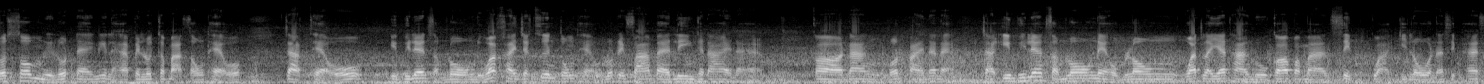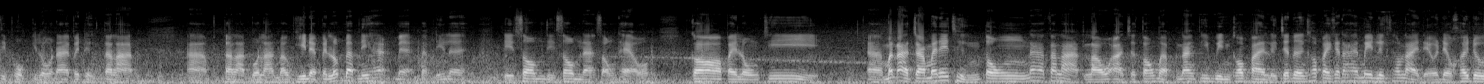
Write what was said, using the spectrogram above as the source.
รถส้มหรือรถแดงนี่แหละฮะเป็นรถกระบะสองแถว จากแถวอิมพีเรียนสำโรง หรือว่าใครจะขึ้นตรงแถวรถไฟฟ้าแบริ่งก็ได้นะฮะ ก็นั่งรถไปนั่นแหละ จากอิมพีเรียนสำโรงเนี่ยผมลงวัดระยะทางดูก็ประมาณ 10 กว่ากิโลนะ15-16 กิโลได้ไปถึงตลาดตลาดโบราณบางพีเนี่ยเป็นรถแบบนี้ฮะแบบแบบนี้เลยสีส้มสีส้มนะสองแถว ก็ไปลงที่มันอาจจะไม่ได้ถึงตรงหน้าตลาดเราอาจจะต้องแบบนั่งที่วินเข้าไป หรือจะเดินเข้าไปก็ได้ไม่ลึกเท่าไหร่เดี๋ยวเดี๋ยวค่อยดู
